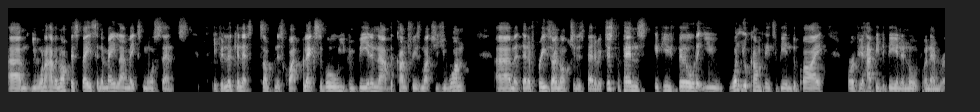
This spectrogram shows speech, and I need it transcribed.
um, you want to have an office space in the mainland makes more sense. If you're looking at something that's quite flexible, you can be in and out of the country as much as you want. Um, then a free zone option is better. It just depends if you feel that you want your company to be in Dubai or if you're happy to be in a Northern Emirate.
